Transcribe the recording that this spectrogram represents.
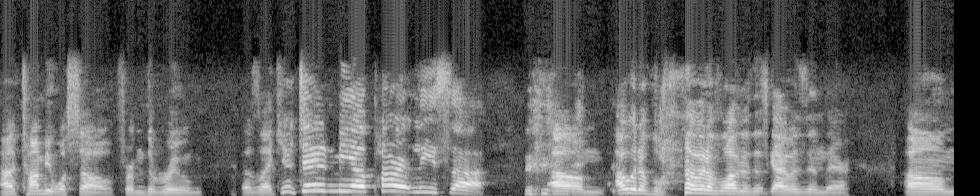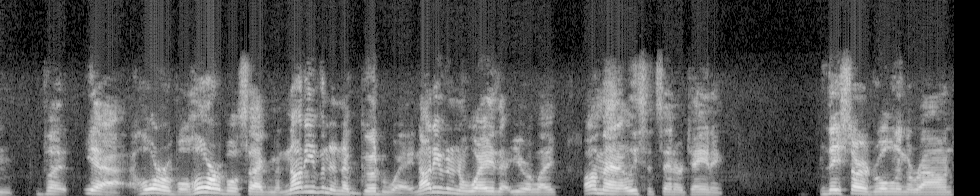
uh, Tommy Wiseau from The Room." I was like, "You're tearing me apart, Lisa." um, I would have I would have loved if this guy was in there. Um, but yeah, horrible, horrible segment. Not even in a good way. Not even in a way that you're like, oh man, at least it's entertaining. They started rolling around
